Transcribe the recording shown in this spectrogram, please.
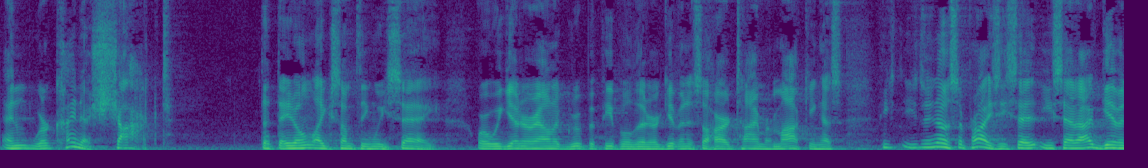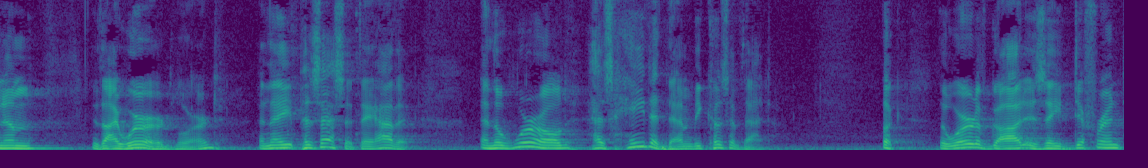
and we're kind of shocked that they don't like something we say, or we get around a group of people that are giving us a hard time or mocking us. He, there's no surprise. He said, he said, I've given them thy word, Lord, and they possess it, they have it. And the world has hated them because of that. Look, the word of God is a different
